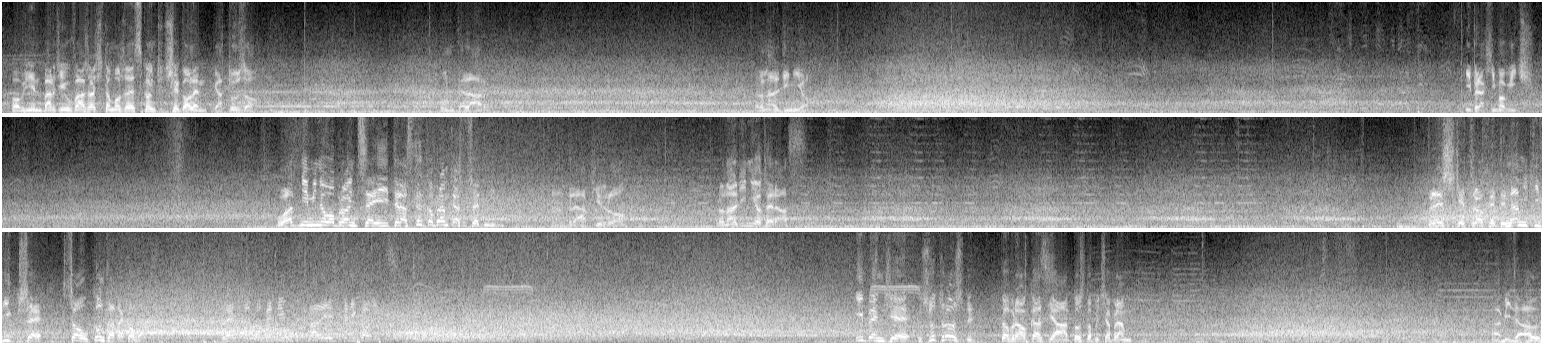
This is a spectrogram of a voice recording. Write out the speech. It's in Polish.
Powinien bardziej uważać, to może skończyć się golem. Gattuso. Untelar. Ronaldinho. Ibrahimowicz. Ładnie minął obrońcę i teraz tylko bramkarz przed nim. Andrea Pirlo. Ronaldinho teraz. Wreszcie trochę dynamiki w ich grze. Chcą kontratakować. Ledwo to wybił, ale jeszcze nie koniec. I będzie rzut rożny. Dobra okazja do zdobycia bramki. Abidal.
